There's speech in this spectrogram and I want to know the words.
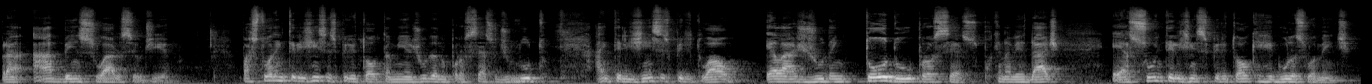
para abençoar o seu dia. Pastor, a inteligência espiritual também ajuda no processo de luto. A inteligência espiritual, ela ajuda em todo o processo, porque na verdade é a sua inteligência espiritual que regula a sua mente.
